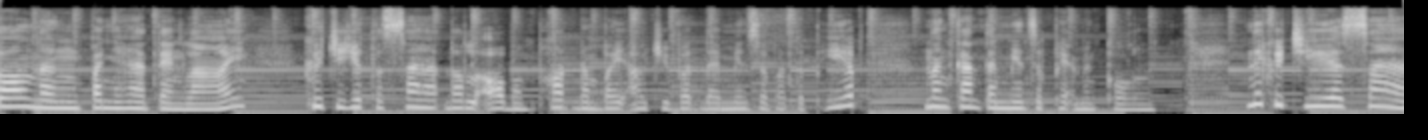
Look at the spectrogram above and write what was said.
តលនឹងបញ្ហាទាំងឡាយគឺជាយុទ្ធសាស្ត្រដ៏ល្អបំផុតដើម្បីឲ្យជីវិតដែលមានសុវត្ថិភាពនិងកាន់តែមានសុភមង្គលនេះគឺជាសារ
